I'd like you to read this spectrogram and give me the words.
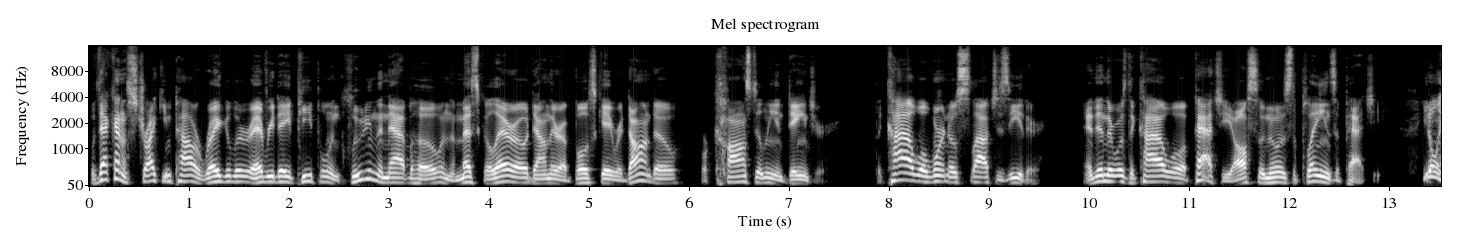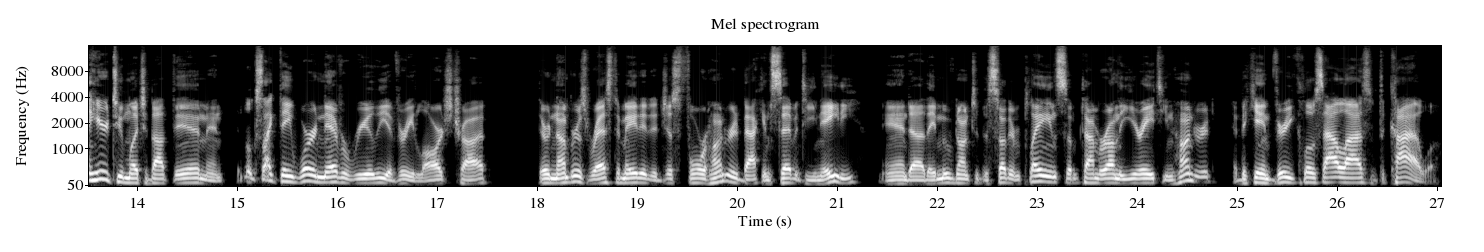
With that kind of striking power, regular, everyday people, including the Navajo and the Mescalero down there at Bosque Redondo, were constantly in danger. The Kiowa weren't no slouches either. And then there was the Kiowa Apache, also known as the Plains Apache. You don't hear too much about them, and it looks like they were never really a very large tribe. Their numbers were estimated at just 400 back in 1780, and uh, they moved on to the southern plains sometime around the year 1800 and became very close allies with the Kiowa,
